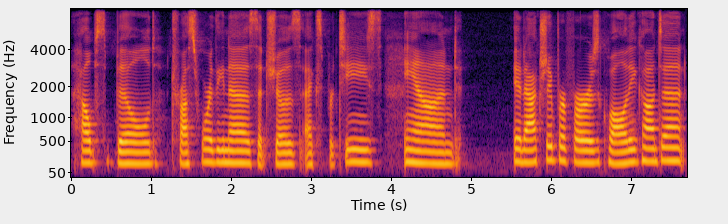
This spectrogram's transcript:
helps build trustworthiness, it shows expertise, and it actually prefers quality content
